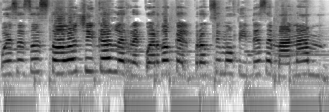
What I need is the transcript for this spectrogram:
Pues eso es todo chicas, les recuerdo que el próximo fin de semana,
